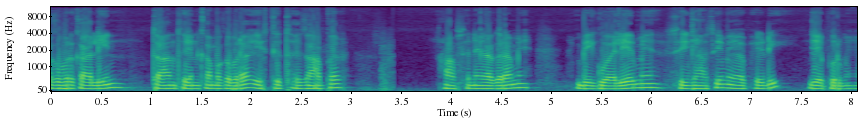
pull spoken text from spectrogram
अकबरकालीन तानसेन का मकबरा स्थित है कहाँ पर ऑप्शन है आगरा में बी ग्वालियर में, सी झांसी में या फिर डी जयपुर में।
